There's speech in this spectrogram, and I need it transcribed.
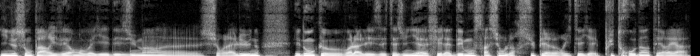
Ils ne sont pas arrivés à envoyer des humains euh, sur la Lune. Et donc, euh, voilà, les États-Unis avaient fait la démonstration de leur supériorité. Il n'y avait plus trop d'intérêt à,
